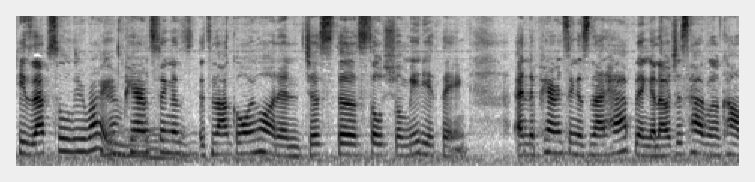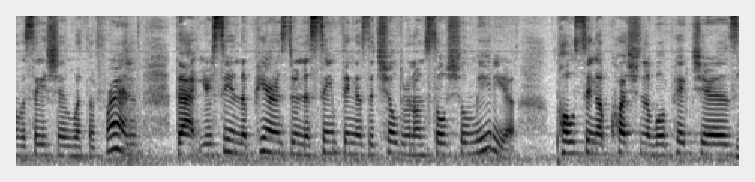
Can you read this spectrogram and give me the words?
He's absolutely right. Parenting is it's not going on, and just the social media thing. And the parenting is not happening. And I was just having a conversation with a friend that you're seeing the parents doing the same thing as the children on social media, posting up questionable pictures,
